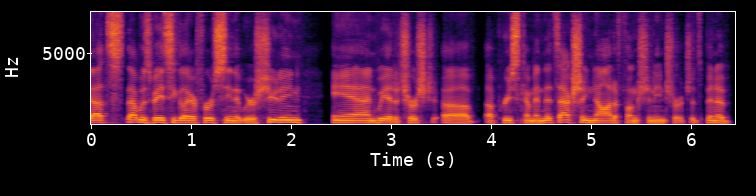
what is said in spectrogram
That's that was basically our first scene that we were shooting, and we had a church uh, a priest come in. That's actually not a functioning church. It's been a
